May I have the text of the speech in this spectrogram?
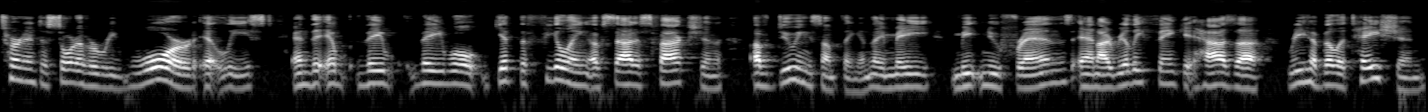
turn into sort of a reward at least and they they they will get the feeling of satisfaction of doing something and they may meet new friends and I really think it has a rehabilitation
